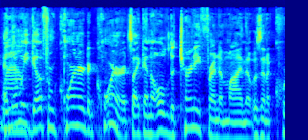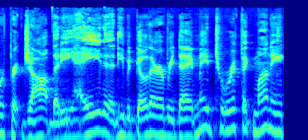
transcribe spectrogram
And wow. then we go from corner to corner. It's like an old attorney friend of mine that was in a corporate job that he hated. He would go there every day, made terrific money,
